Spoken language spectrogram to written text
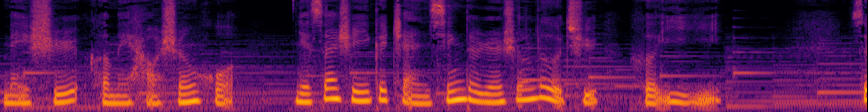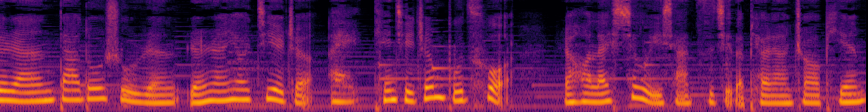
美食和美好生活，也算是一个崭新的人生乐趣和意义。虽然大多数人仍然要借着“哎，天气真不错”，然后来秀一下自己的漂亮照片，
